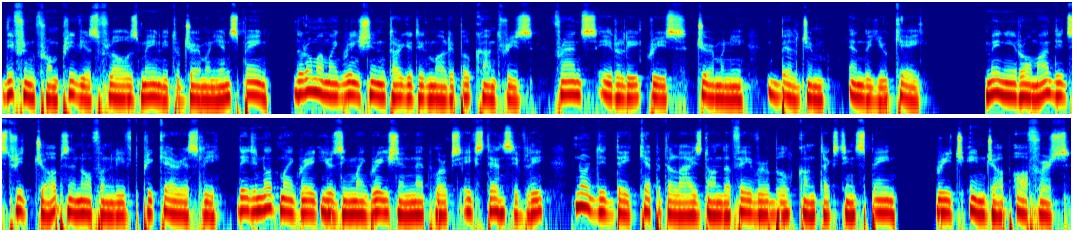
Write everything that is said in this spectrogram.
Different from previous flows mainly to Germany and Spain, the Roma migration targeted multiple countries France, Italy, Greece, Germany, Belgium, and the UK. Many Roma did street jobs and often lived precariously. They did not migrate using migration networks extensively, nor did they capitalize on the favorable context in Spain, rich in job offers.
